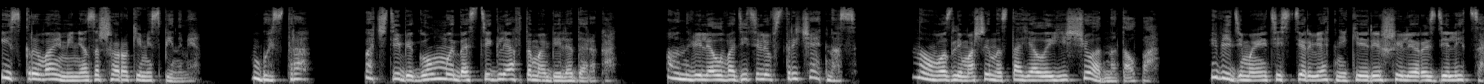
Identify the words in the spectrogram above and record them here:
и скрывая меня за широкими спинами. Быстро, почти бегом мы достигли автомобиля Дерека. Он велел водителю встречать нас, но возле машины стояла еще одна толпа. Видимо, эти стервятники решили разделиться,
